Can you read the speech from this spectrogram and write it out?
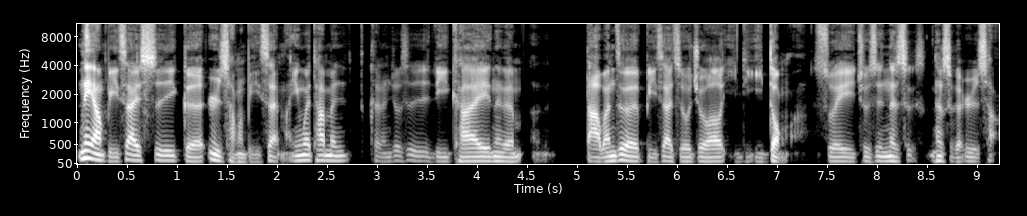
那样比赛是一个日常的比赛嘛，因为他们可能就是离开那个呃打完这个比赛之后就要移移动嘛，所以就是那是那是个日常，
